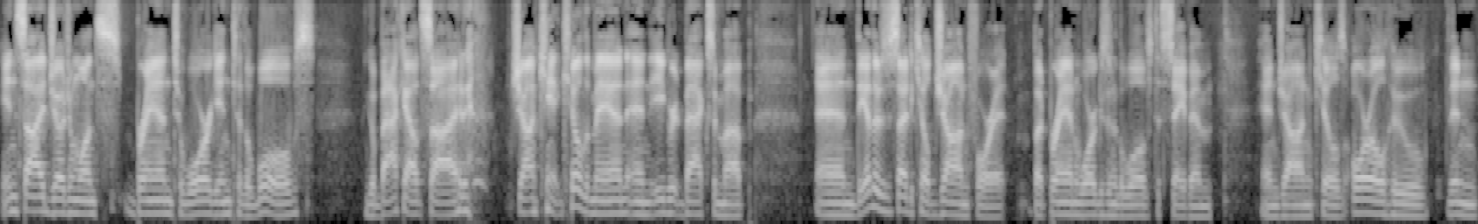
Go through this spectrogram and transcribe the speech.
Inside, Jojen wants Bran to warg into the wolves. We go back outside. Jon can't kill the man, and Ygritte backs him up. And the others decide to kill Jon for it, but Bran wargs into the wolves to save him. And Jon kills Orell, who then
